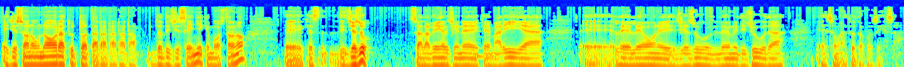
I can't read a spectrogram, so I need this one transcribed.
e ci sono un'ora tutto, tarararara, 12 segni che mostrano eh, che, di Gesù, cioè la Vergine, Mm. che è Maria, eh, le leone di Gesù, il leone di Giuda, e insomma tutto così. insomma.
